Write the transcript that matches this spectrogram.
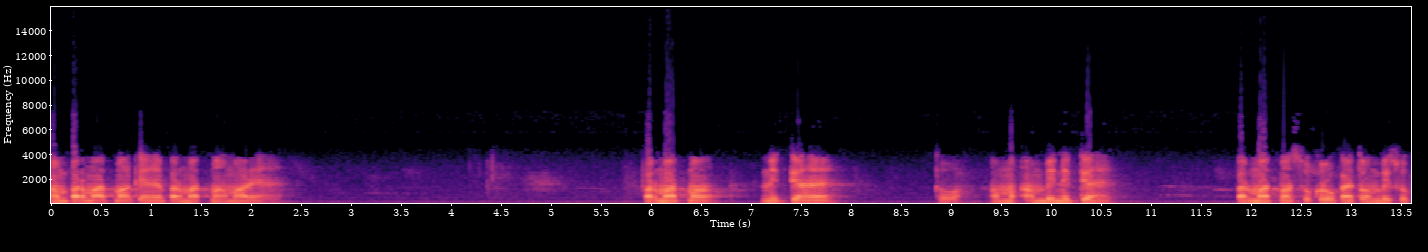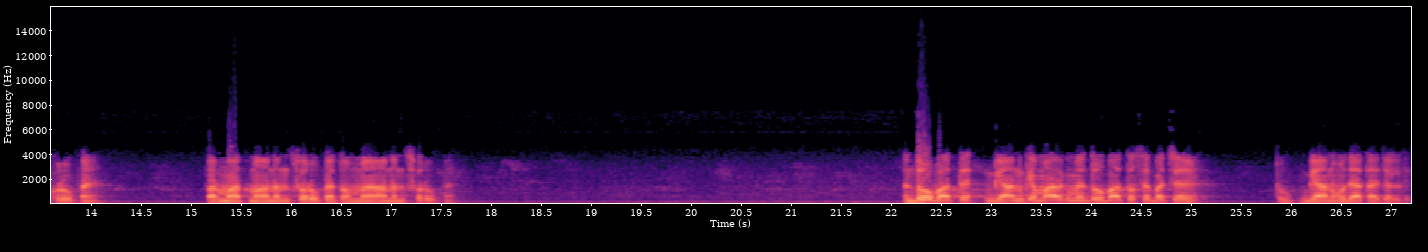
हम परमात्मा के हैं, परमात्मा हमारे हैं। परमात्मा नित्य है तो हम हम भी नित्य हैं। परमात्मा सुख रूप है तो हम भी सुख रूप हैं। परमात्मा आनंद स्वरूप है तो हम आनंद स्वरूप है। दो बातें, ज्ञान के मार्ग में दो बातों से बचे तो ज्ञान हो जाता है जल्दी।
